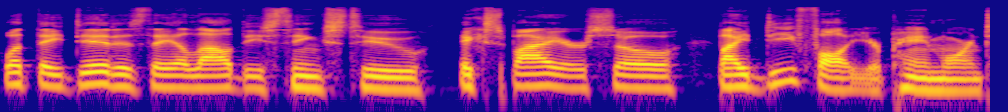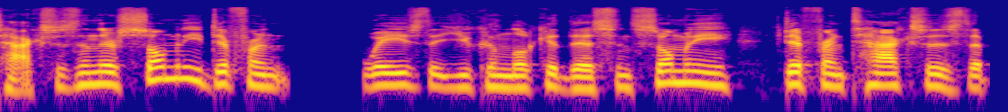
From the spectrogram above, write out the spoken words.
what they did is they allowed these things to expire. So by default, you're paying more in taxes. And there's so many different ways that you can look at this and so many different taxes that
